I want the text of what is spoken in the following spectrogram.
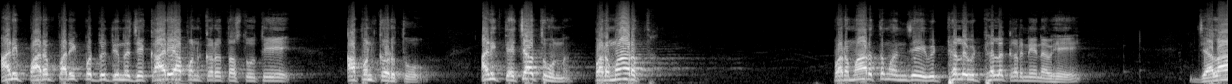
आणि पारंपरिक पद्धतीनं जे कार्य आपण करत असतो ते आपण करतो. आणि त्याच्यातून परमार्थ परमार्थ म्हणजे विठ्ठल विठ्ठल करणे नव्हे. ज्याला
